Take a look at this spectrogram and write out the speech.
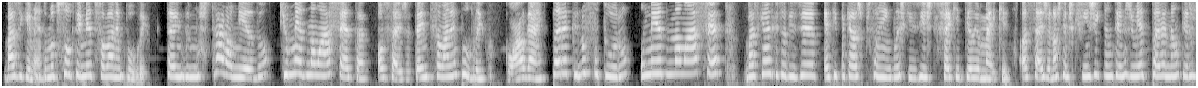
Basicamente, uma pessoa que tem medo de falar em público tem de mostrar ao medo que o medo não a afeta, ou seja, tem de falar em público com alguém para que no futuro o medo não a afete. Basicamente o que eu estou a dizer é tipo aquela expressão em inglês que existe fake it till you make it. Ou seja, nós temos que fingir que não temos medo para não termos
